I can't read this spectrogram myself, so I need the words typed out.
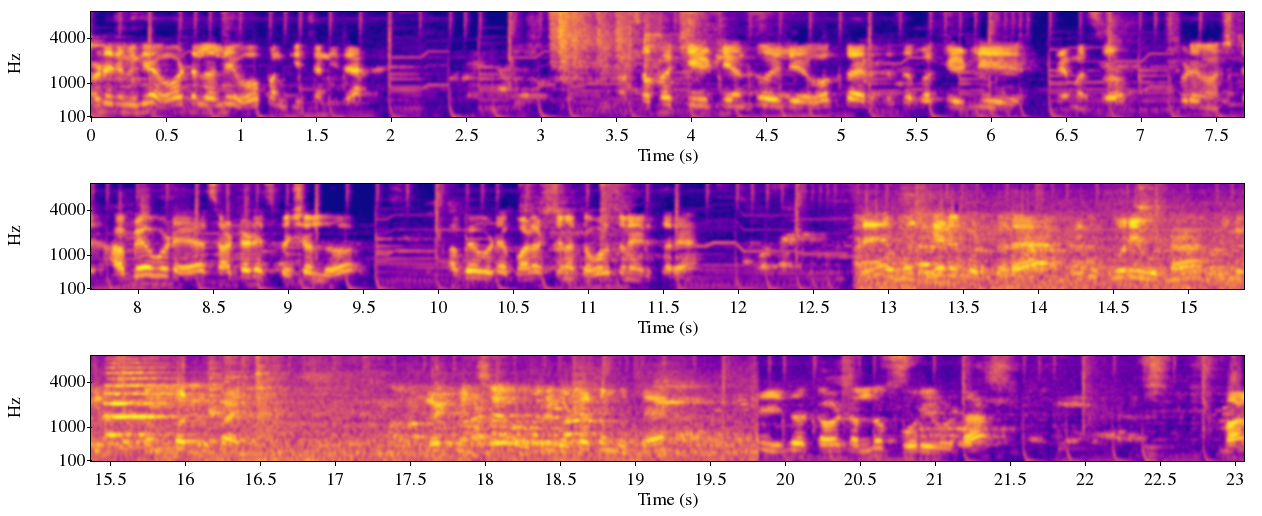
ನೋಡಿ ನಿಮಗೆ ಹೋಟೆಲಲ್ಲಿ ಓಪನ್ ಕಿಚನ್ ಇದೆ. ಸಬ್ಬಕ್ಕಿ ಇಡ್ಲಿ ಅಂತೂ ಇಲ್ಲಿ ಹೋಗ್ತಾ ಇರುತ್ತೆ. ಸಬ್ಬಕ್ಕಿ ಇಡ್ಲಿ ಫೇಮಸ್ ವಡೆ ಅಷ್ಟೇ. ಹಬೆ ವಡೆ ಸಾಟರ್ಡೆ ಸ್ಪೆಷಲ್ಲು ಹಬೆ ವಡೆ ಭಾಳಷ್ಟು ಜನ ತಗೊಳ್ತಾನೆ ಇರ್ತಾರೆ. ಅದೇ ಮಜ್ಜಿಗೆನೇ ಕೊಡ್ತಾರೆ. ಇದು ಪೂರಿ ಊಟ. ನಿಮಗೆ ತೊಂಬತ್ತು ರೂಪಾಯಿ. ಪ್ಲೇಟ್ ಮೀನ್ಸು ಒಬ್ಬರಿಗೆ ಹೊಟ್ಟೆ ತುಂಬುತ್ತೆ. ಇದು ಟೋಟಲ್ಲು ಪೂರಿ ಊಟ. ಭಾಳ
